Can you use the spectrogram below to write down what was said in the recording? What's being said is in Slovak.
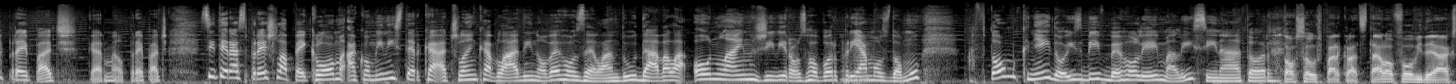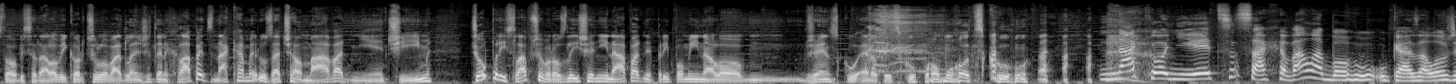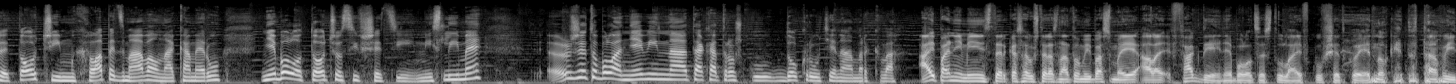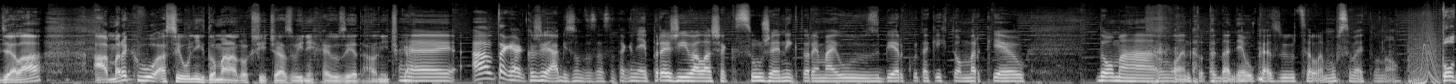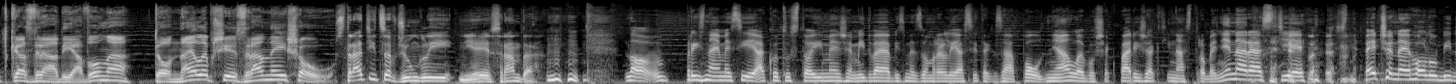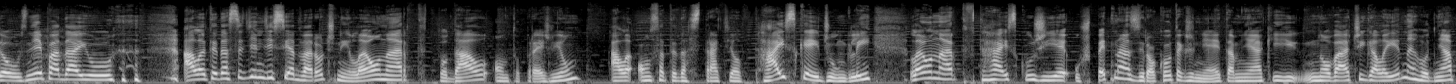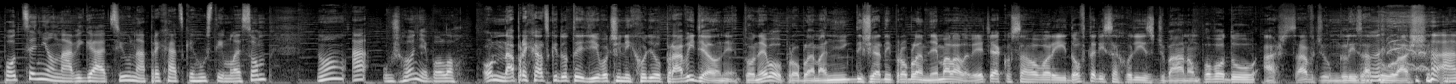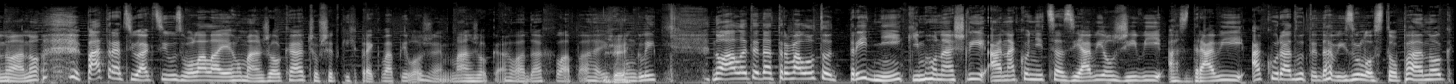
Prepač, Karmel, prepač. Si teraz prešla peklom, ako ministerka a členka vlády Nového Zélandu dávala online živý rozhovor priamo z domu a v tom k nej do izby vbehol jej malý sinátor. To sa už párkrát stalo vo videách, z toho by sa dalo vykorčulovať, lenže ten chlapec na kameru začal mávať niečím, čo pri slabšom rozlíšení nápadne pripomínalo mm, ženskú erotickú pomôcku. Nakoniec sa chvala Bohu ukázalo, že to, čím chlapec mával na kameru, nebolo to, čo si všetci myslíme, že to bola nevinná, taká trošku dokrútená mrkva. Aj pani ministerka sa už teraz na tom iba smeje, ale fakt jej nebolo cez tú liveku všetko jedno, keď to tam videla. A mrkvu asi u nich doma na dlhší čas vynechajú z jedálnička. Hej, ale tak akože ja by som to zase tak neprežívala, však sú ženy, ktoré majú zbierku takýchto mrkiev doma, len to teda neukazujú celému svetu. No. Podcast Rádia Vlna. To najlepšie z rannej show. Stratiť sa v džungli nie je sranda. No, priznajme si, ako tu stojíme, že my dvaja by sme zomreli asi tak za pol dňa, lebo však Parížak ti na strobe nenarastie, pečené holuby do úst nepadajú. Ale teda 72-ročný Leonard to dal, on to prežil, ale on sa teda stratil v thajskej džungli. Leonard v Thajsku žije už 15 rokov, takže nie je tam nejaký nováčik, ale jedného dňa podcenil navigáciu na prechádzke hustým lesom, no a už ho nebolo. On na prechádzky do tej divočiny chodil pravidelne. To nebol problém, ani nikdy žiadny problém nemal, ale viete, ako sa hovorí, dovtedy sa chodí s džbánom po vodu, až sa v džungli zatúlaš. áno, áno. Patraciu akciu zvolala jeho manželka, čo všetkých prekvapilo, že manželka hľadá chlapa, hej, v džungli. No ale teda trvalo to 3 dní, kým ho našli a nakoniec sa zjavil živý a zdravý. Akurát ho teda vyzulo stopánok.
